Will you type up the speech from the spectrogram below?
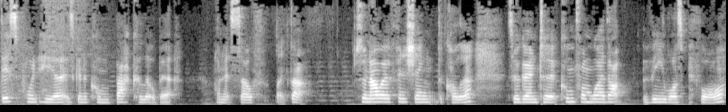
this point here is going to come back a little bit on itself like that. So now we're finishing the collar. So we're going to come from where that V was before,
